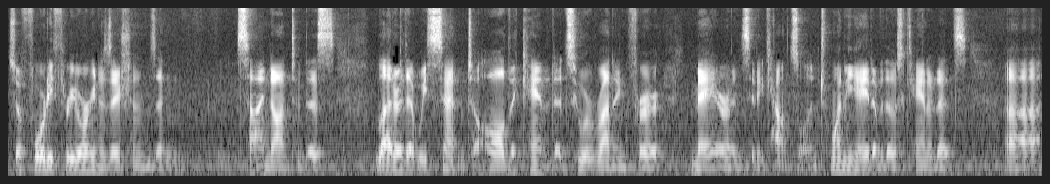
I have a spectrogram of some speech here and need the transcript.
So 43 organizations and signed on to this letter that we sent to all the candidates who were running for mayor and city council, and 28 of those candidates. Uh,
